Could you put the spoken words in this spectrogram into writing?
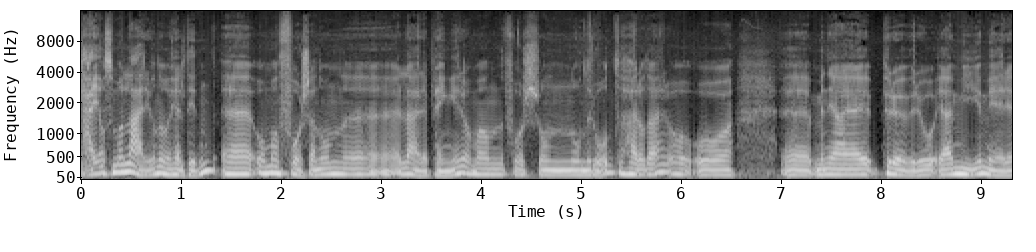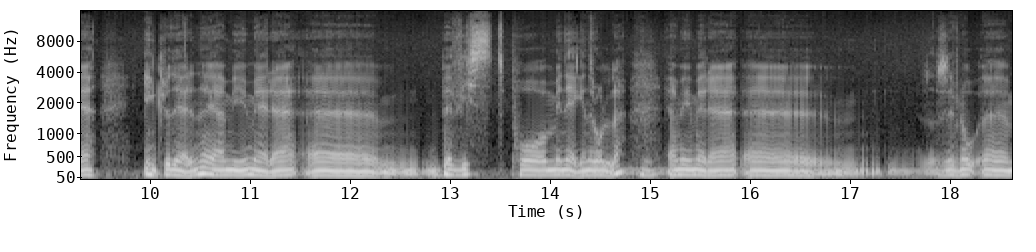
Nei, altså Man lærer jo noe hele tiden. Eh, og man får seg noen eh, lærepenger, og man får sånn, noen råd her og der. Og, og, eh, men jeg prøver jo Jeg er mye mer inkluderende. Jeg er mye mer eh, bevisst på min egen rolle. Mm. Jeg er mye mer eh, eh,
